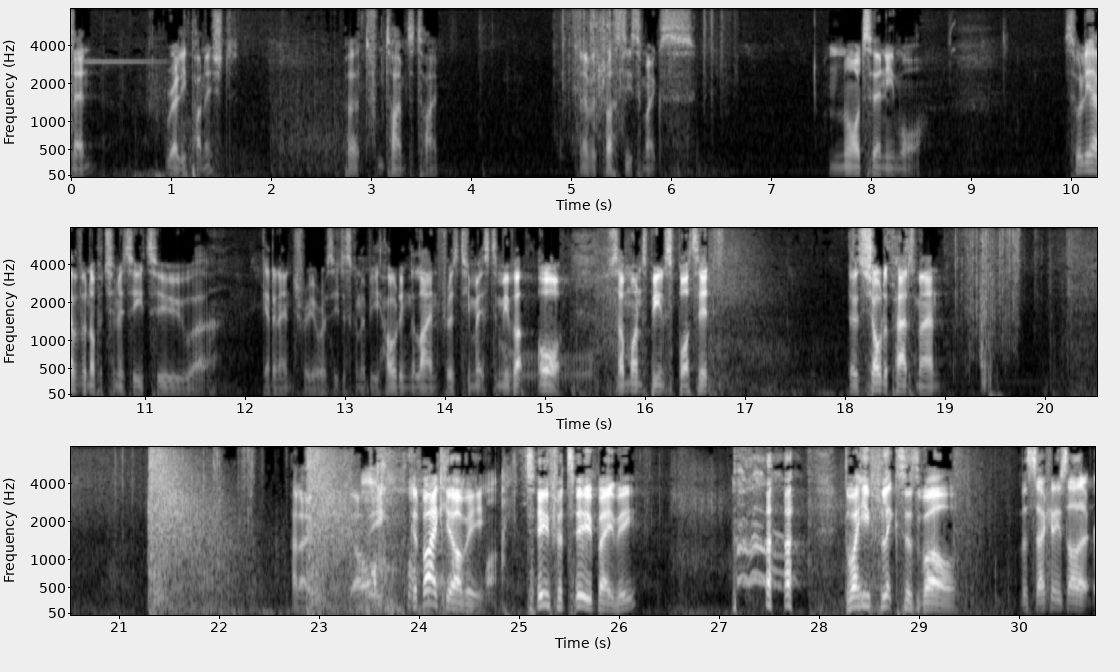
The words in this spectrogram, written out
then. Rarely punished. But from time to time. Never trust these smokes. Not anymore. So will he have an opportunity to uh, get an entry, or is he just going to be holding the line for his teammates to move up? Or someone's been spotted. Those shoulder pads, man. Hello, Kjaerbye. Oh Goodbye, Kjaerbye. my. Two for two, baby. the way he flicks as well. The second he saw that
